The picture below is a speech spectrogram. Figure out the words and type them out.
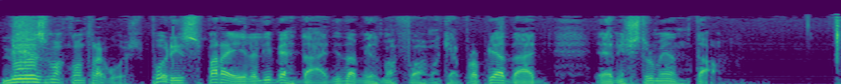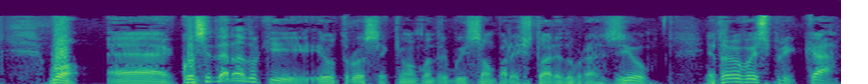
mesmo a contragosto. Por isso, para ele, a liberdade, da mesma forma que a propriedade, era instrumental. Bom, é, considerando que eu trouxe aqui uma contribuição para a história do Brasil, então eu vou explicar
